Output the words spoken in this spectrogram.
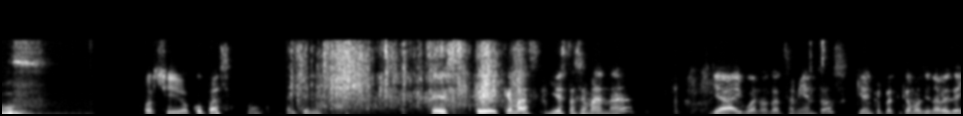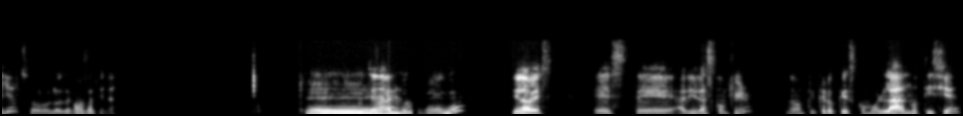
Uf. por si ocupas. Bueno, ahí tenía. Este, ¿qué más? Y esta semana ya hay buenos lanzamientos. ¿Quieren que platiquemos de una vez de ellos o los dejamos al final? Eh, ¿De una vez? ¿no? De una vez. Este, Adidas Confirm, ¿no? Que creo que es como la noticia.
